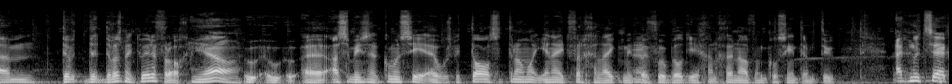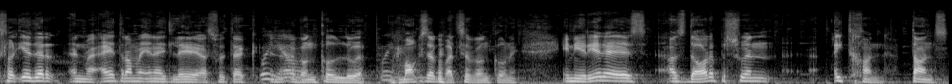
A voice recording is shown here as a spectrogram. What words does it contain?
Um dit dit was my tweede vraag. Ja. Hoe hoe uh, as mense nou kom ons sê 'n hospitaal se trauma eenheid vergelyk met ja. byvoorbeeld jy gaan gou na 'n winkelsentrum toe. Ek moet sê ek sal eerder in my eie trauma eenheid lê as wat ek in 'n ja. winkel loop. Maak nie saak wat se winkel nie. En die rede is as daar 'n persoon uitgaan tans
